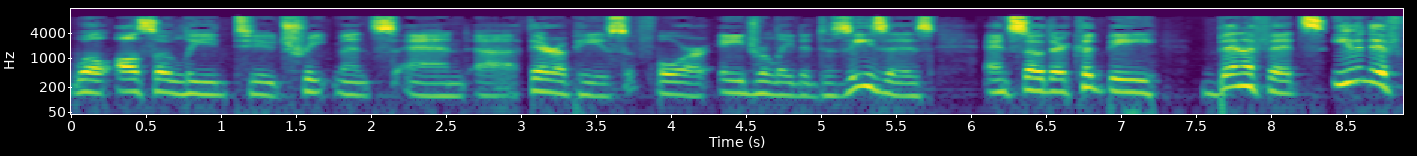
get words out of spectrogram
will also lead to treatments and uh, therapies for age-related diseases, and so there could be benefits, even if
